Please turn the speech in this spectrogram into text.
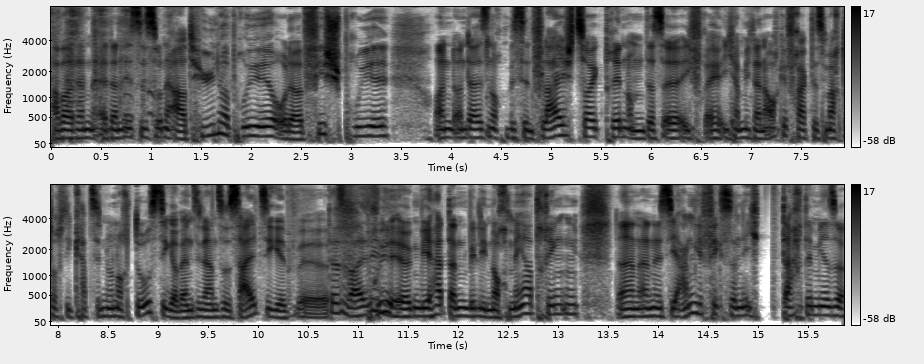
Aber dann, äh, dann ist es so eine Art Hühnerbrühe oder Fischbrühe und, und da ist noch ein bisschen Fleischzeug drin. Und das, äh, ich, ich habe mich dann auch gefragt, das macht doch die Katze nur noch durstiger, wenn sie dann so salzige äh, Brühe irgendwie hat, dann will die noch mehr trinken. Dann, dann ist sie angefixt und ich dachte mir so,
